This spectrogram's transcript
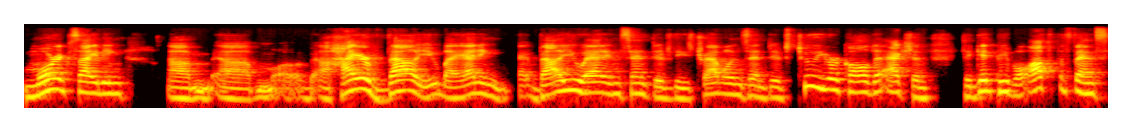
more exciting. Um, uh, a higher value by adding value add incentives, these travel incentives to your call to action to get people off the fence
